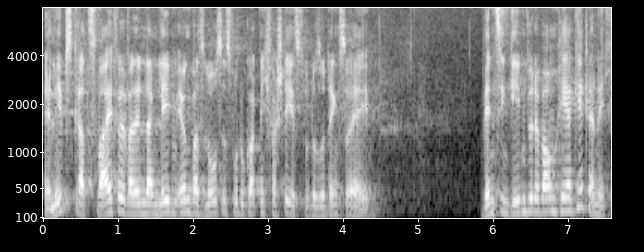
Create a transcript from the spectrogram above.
erlebst gerade Zweifel, weil in deinem Leben irgendwas los ist, wo du Gott nicht verstehst, wo du so denkst, so, hey, wenn es ihn geben würde, warum reagiert er nicht?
